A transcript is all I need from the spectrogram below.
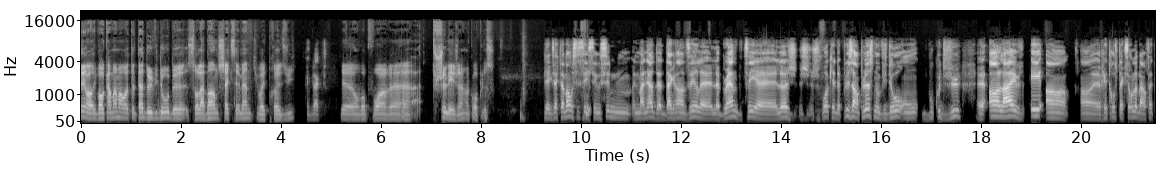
Ils vont quand même avoir tout le temps deux vidéos de, sur la bande chaque semaine qui vont être produites. Exact. on va pouvoir toucher les gens encore plus. Puis exactement aussi, c'est aussi une, manière d'agrandir le, brand. Tu sais, euh, là, je vois que de plus en plus, nos vidéos ont beaucoup de vues euh, en live et en, en euh, rétrospection. Là, ben, en fait,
